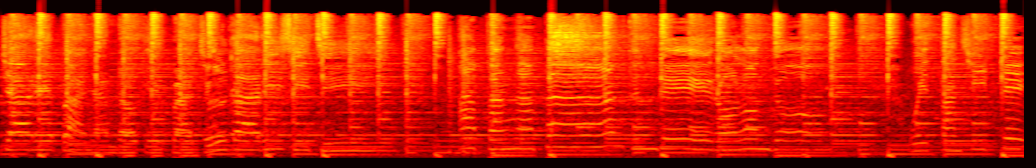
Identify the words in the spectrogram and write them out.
cari banyak doke baju kari siji Abang-abang gendero londo Wetan sidi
